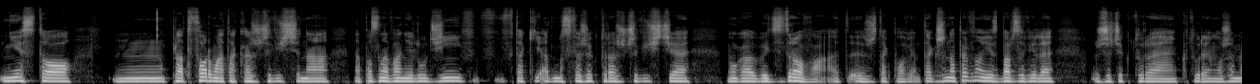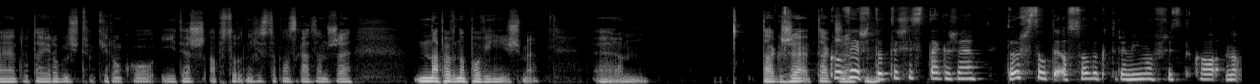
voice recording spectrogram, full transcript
nie jest to Mm, platforma taka rzeczywiście na, na poznawanie ludzi w, w, takiej atmosferze, która rzeczywiście mogłaby być zdrowa, że tak powiem. Także na pewno jest bardzo wiele rzeczy, które, które możemy tutaj robić w tym kierunku i też absolutnie się z Tobą zgadzam, że na pewno powinniśmy. Um, także, także... Tylko wiesz, to też jest tak, że to już są te osoby, które mimo wszystko, no,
